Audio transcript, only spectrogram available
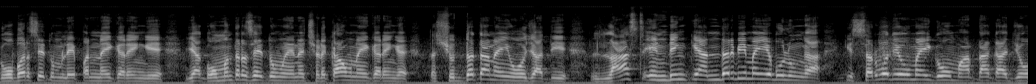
गोबर से तुम लेपन नहीं करेंगे या गोमंत्र से तुम इन्हें छिड़काव नहीं करेंगे तो शुद्धता नहीं हो जाती। लास्ट एंडिंग के अंदर भी मैं ये बोलूँगा कि सर्वदेवमयी गौ माता का जो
